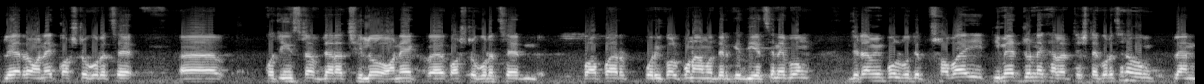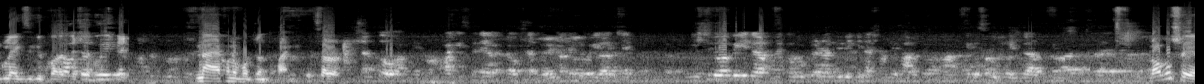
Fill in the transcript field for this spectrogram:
প্লেয়াররা অনেক কষ্ট করেছে কোচিং স্টাফ যারা ছিল অনেক কষ্ট করেছেন প্রপার পরিকল্পনা আমাদেরকে দিয়েছেন এবং যেটা আমি বলব যে সবাই টিমের জন্য খেলার চেষ্টা করেছেন এবং প্ল্যানগুলো এক্সিকিউট করার চেষ্টা করেছেন। না এখনও পর্যন্ত হয়নি। অবশ্যই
